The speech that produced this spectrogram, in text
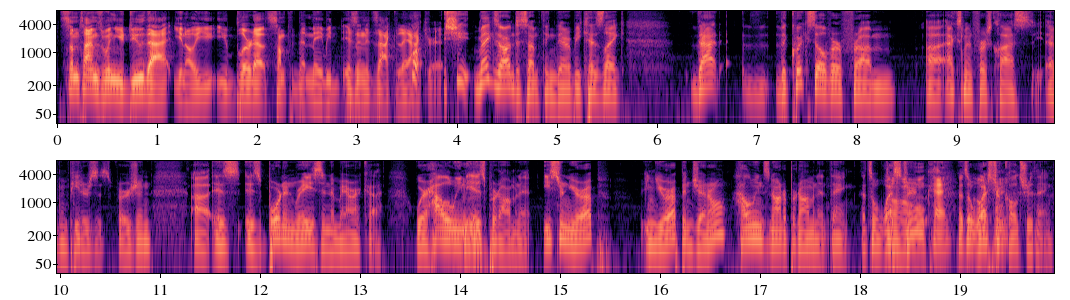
sometimes when you do that, you know, you, you blurt out something that maybe isn't exactly accurate. She Meg's onto something there because like that the Quicksilver from uh, X Men First Class, Evan Peters' version, uh, is is born and raised in America, where Halloween Mm-hmm. is predominant. Eastern Europe, in Europe in general, Halloween's not a predominant thing. That's a Western. Oh, okay. That's a Western Okay. culture thing.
